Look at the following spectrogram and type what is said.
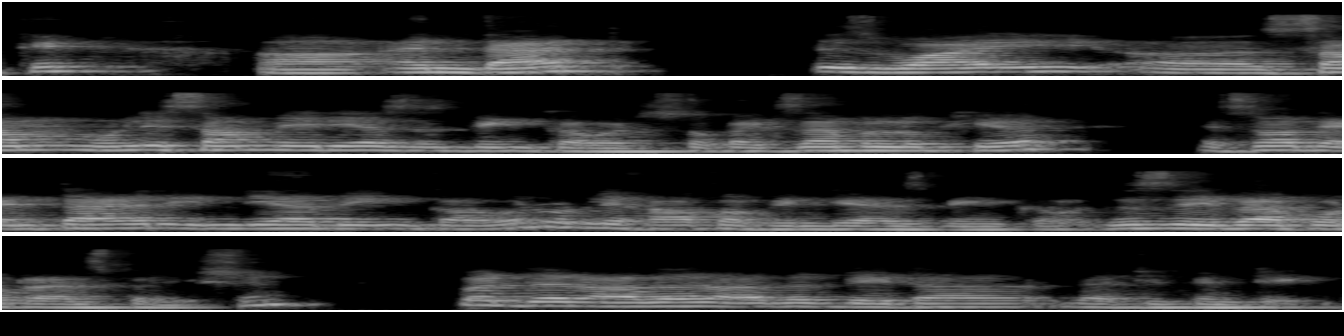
Okay. Uh, and that is why uh, some only some areas is being covered. So for example, look here, it's not the entire India being covered, only half of India is being covered. This is evapotranspiration, but there are other, other data that you can take.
